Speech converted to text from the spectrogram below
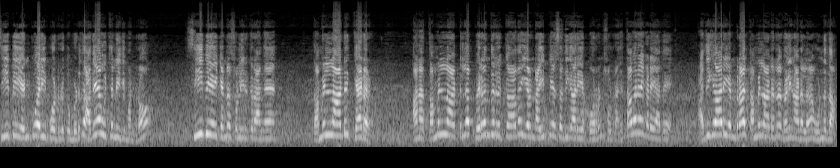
சிபிஐ என்கொயரி போட்டிருக்கும் பொழுது அதே உச்சநீதிமன்றம் சிபிஐக்கு என்ன சொல்லியிருக்கிறாங்க? தமிழ்நாடு கேடர். ஆனா தமிழ்நாட்டுல பிறந்திருக்காத இரண்டு ஐபிஎஸ் அதிகாரியை போடுறோம்னு சொல்றாங்க. தவறே கிடையாது. அதிகாரி என்றால் தமிழ்நாடுனா வெளிநாடுல ஒண்ணுதான்.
